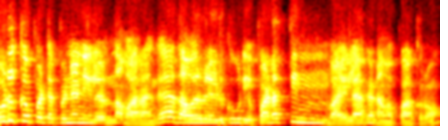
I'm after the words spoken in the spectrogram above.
ஒடுக்கப்பட்ட பின்னணியில இருந்து தான் வராங்க. அது அவர்கள் எடுக்கக்கூடிய படத்தின் வாயிலாக நாம பாக்குறோம்.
